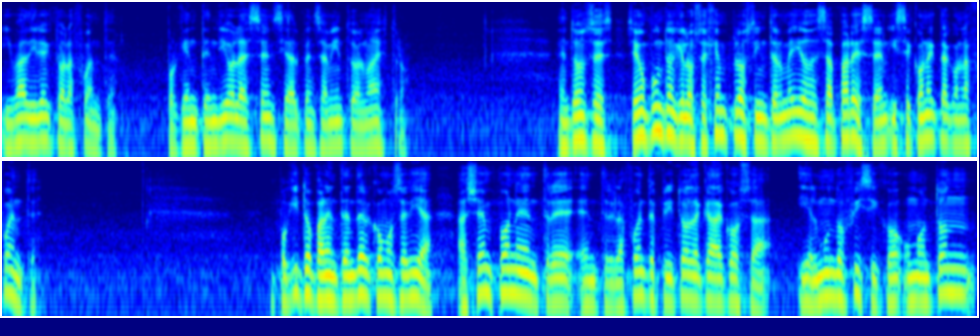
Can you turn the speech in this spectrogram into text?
y va directo a la fuente, porque entendió la esencia del pensamiento del maestro. Entonces, llega un punto en que los ejemplos intermedios desaparecen y se conecta con la fuente. Poquito para entender cómo sería. Hashem pone entre, entre la fuente espiritual de cada cosa y el mundo físico un montón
